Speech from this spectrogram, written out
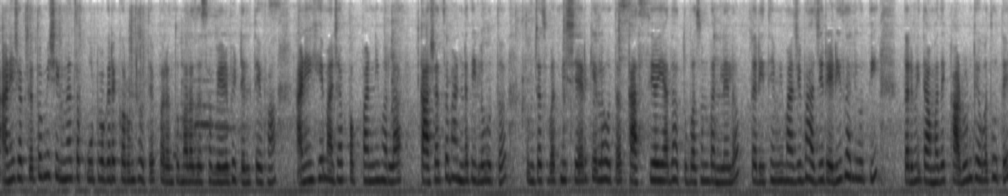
आणि शक्यतो मी शेंगदाण्याचा कूट वगैरे करून ठेवते परंतु मला जसं वेळ भेटेल तेव्हा. आणि हे माझ्या पप्पांनी मला काशाचं भांडं दिलं होतं. तुमच्यासोबत मी शेअर केलं होतं कास्य या धातूपासून बनलेलं. तर इथे मी माझी भाजी रेडी झाली होती तर मी त्यामध्ये काढून ठेवत होते.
